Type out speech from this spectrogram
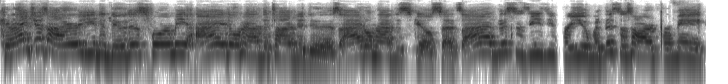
can I just hire you to do this for me? I don't have the time to do this. I don't have the skill sets. I this is easy for you, but this is hard for me.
